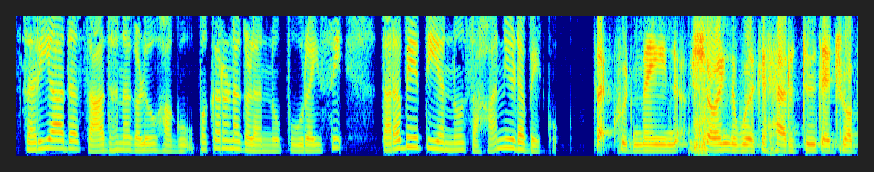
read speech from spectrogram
ಸರಿಯಾದ ಸಾಧನಗಳು ಹಾಗೂ ಉಪಕರಣಗಳನ್ನು ಪೂರೈಸಿ ತರಬೇತಿಯನ್ನು ಸಹ ನೀಡಬೇಕು. That could mean showing the worker how to do their job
